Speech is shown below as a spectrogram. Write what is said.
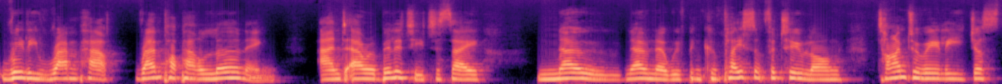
really ramp out, ramp up our learning and our ability to say, no, no, no, we've been complacent for too long. Time to really just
